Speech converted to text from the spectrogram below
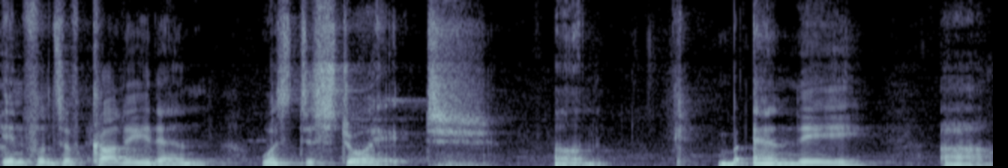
influence of Kali then was destroyed. Um, and the uh,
